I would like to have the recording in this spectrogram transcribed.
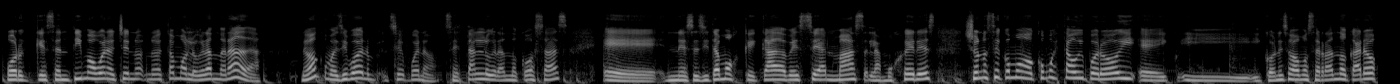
porque sentimos, bueno, che, no, no estamos logrando nada. ¿No? Como decir, bueno, se, bueno, se están logrando cosas, eh, necesitamos que cada vez sean más las mujeres. Yo no sé cómo, cómo está hoy por hoy, eh, y, con eso vamos cerrando, Caro,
